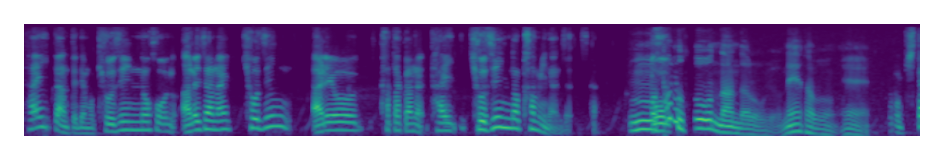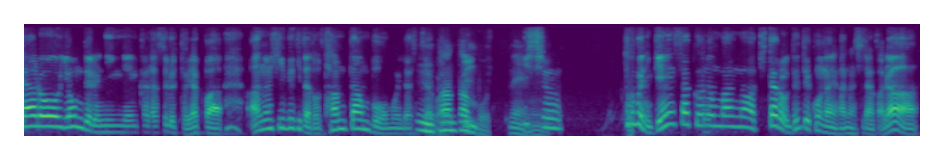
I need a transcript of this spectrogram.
タイタンってでも巨人の方の、あれじゃない？巨人、あれをカタカナ、巨人の神なんじゃないですか。うん、まあ、お多分そうなんだろうよね、多分えでも、鬼太郎を読んでる人間からすると、やっぱ、あの響きだとタンタン棒を思い出しえ。うん、ちゃうから、タンタン棒ですね。一瞬、特に原作の漫画は鬼太郎出てこない話だから、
